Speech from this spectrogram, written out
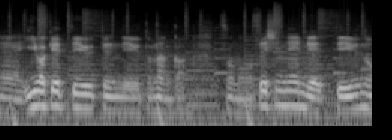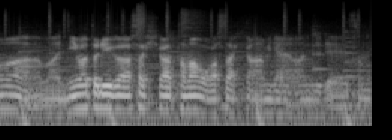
えー言い訳っていう点で言うとなんかその精神年齢っていうのは、まあ、鶏が先か卵が先かみたいな感じでその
